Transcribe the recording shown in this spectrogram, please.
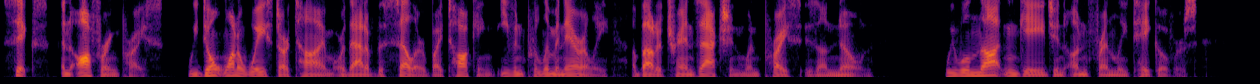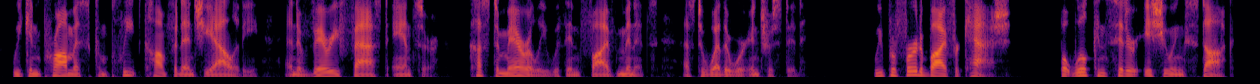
6. An offering price. We don't want to waste our time or that of the seller by talking, even preliminarily, about a transaction when price is unknown. We will not engage in unfriendly takeovers. We can promise complete confidentiality and a very fast answer, customarily within five minutes, as to whether we're interested. We prefer to buy for cash, but we'll consider issuing stock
